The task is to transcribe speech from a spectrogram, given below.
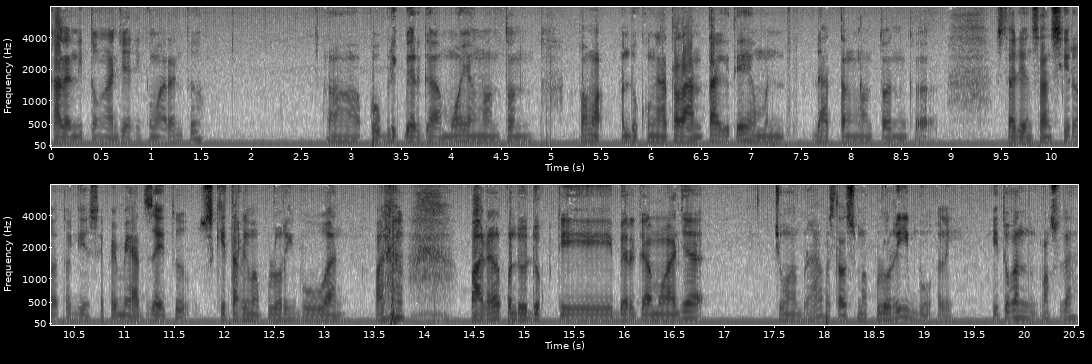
kalian hitung aja nih kemarin tuh uh, publik Bergamo yang nonton apa pendukungnya Atalanta gitu ya yang datang nonton ke Stadion San Siro atau Giuseppe Meazza itu sekitar 50 ribuan. Padahal padahal penduduk di Bergamo aja cuma berapa? 150 ribu kali. Itu kan maksudnya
